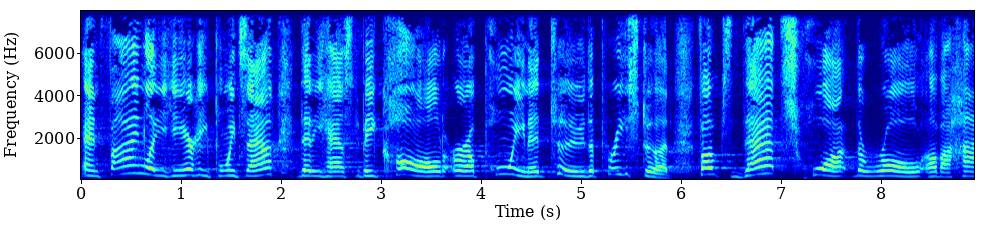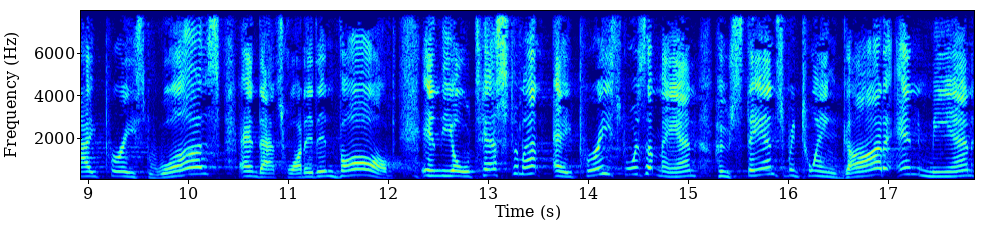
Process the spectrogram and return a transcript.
And finally, here he points out that he has to be called or appointed to the priesthood. Folks, that's what the role of a high priest was, and that's what it involved. In the Old Testament, a priest was a man who stands between God and men,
